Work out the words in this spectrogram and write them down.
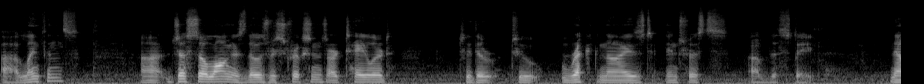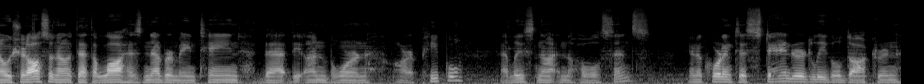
uh, lengthens, uh, just so long as those restrictions are tailored to the to recognized interests of the state. Now we should also note that the law has never maintained that the unborn are people, at least not in the whole sense. And according to standard legal doctrine,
